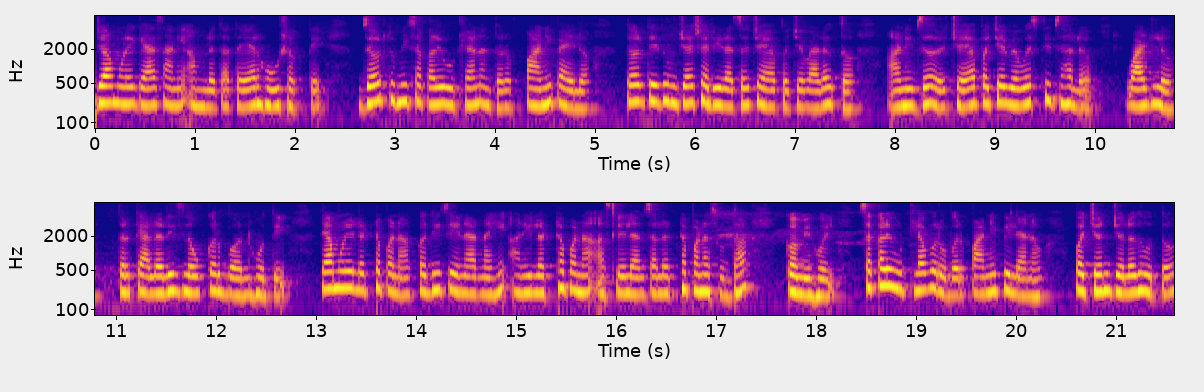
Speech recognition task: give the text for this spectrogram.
ज्यामुळे गॅस आणि आम्लता तयार होऊ शकते. जर तुम्ही सकाळी उठल्यानंतर पाणी प्यायलं तर ते तुमच्या शरीराचं चयापचय वाढवतं. आणि जर चयापचय व्यवस्थित झालं वाढलं तर कॅलरीज लवकर बर्न होतील. त्यामुळे लठ्ठपणा कधीच येणार नाही आणि लठ्ठपणा असलेल्यांचा लठ्ठपणासुद्धा कमी होईल. सकाळी उठल्याबरोबर पाणी पिल्यानं पचन जलद होतं.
